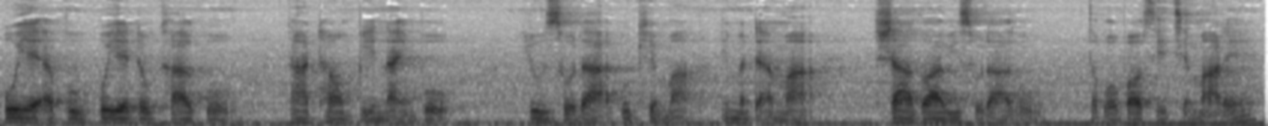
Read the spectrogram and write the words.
ကိုယ့်ရဲ့အပူကိုယ့်ရဲ့ဒုက္ခကိုနားထောင်ပေးနိုင်ဖို့လူဆိုတာအခုခေတ်မှာအင်မတန်မှရှားသွားပြီဆိုတာကို သဘောပေါက်စေချင်ပါတယ်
